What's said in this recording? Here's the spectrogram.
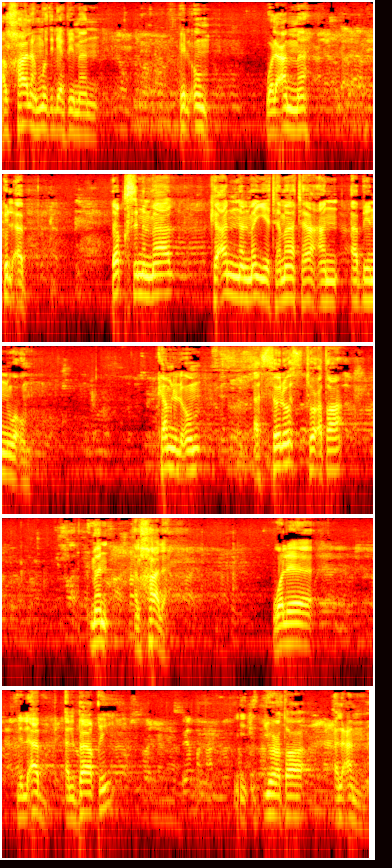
الخالة مدلية بمن؟ بالأم والعمة بالأب اقسم المال كأن الميت مات عن أب وأم كم للأم؟ الثلث تعطى من؟ الخالة وللأب الباقي يعطى العمة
